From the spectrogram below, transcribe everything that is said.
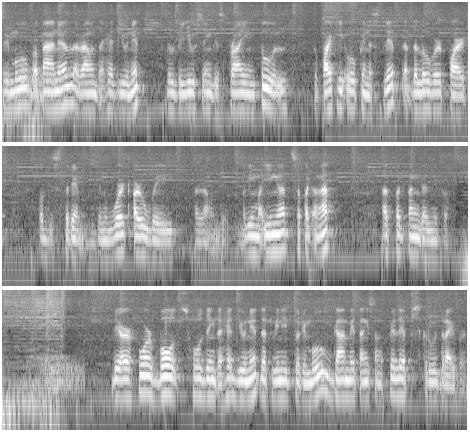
Remove a panel around the head unit. We'll be using this prying tool to partly open a slit at the lower part of this trim. Then work our way around it. Maging maingat sa pag-angat at pagtanggal nito. There are four bolts holding the head unit that we need to remove gamit ang isang Phillips screwdriver.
